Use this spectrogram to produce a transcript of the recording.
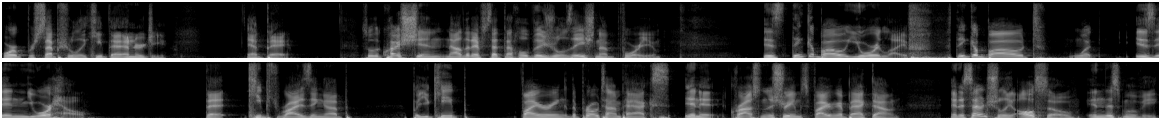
or perceptually keep that energy at bay. So, the question, now that I've set that whole visualization up for you, is think about your life. Think about what is in your hell that keeps rising up, but you keep firing the proton packs in it, crossing the streams, firing it back down. And essentially, also in this movie,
